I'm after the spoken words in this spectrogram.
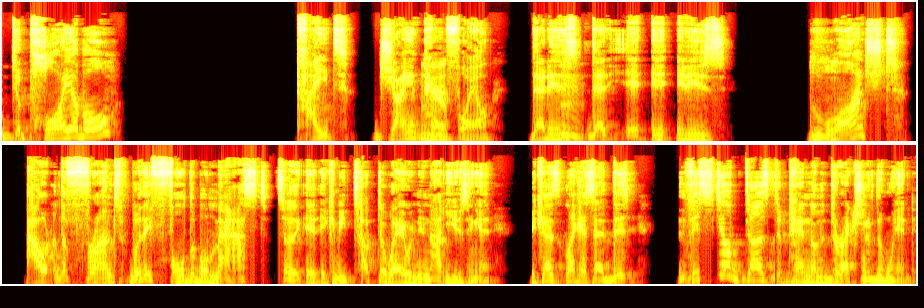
deployable kite, giant Mhm. parafoil that is that it, it, it is launched out the front with a foldable mast, so it, it can be tucked away when you're not using it. Because, like I said, this this still does depend on the direction of the wind.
